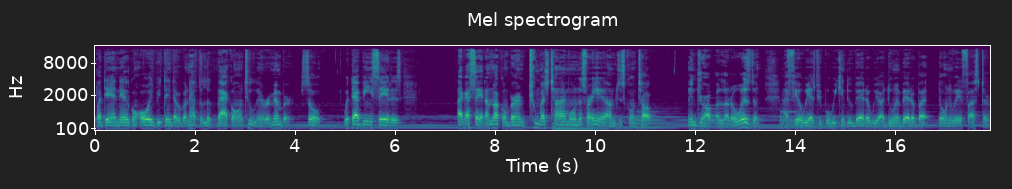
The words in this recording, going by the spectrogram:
but then there's gonna always be things that we're gonna have to look back on too and remember. So, with that being said, is like I said, I'm not gonna burn too much time on this right here. I'm just gonna talk and drop a lot of wisdom. I feel we as people we can do better. We are doing better, but the only way for us to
